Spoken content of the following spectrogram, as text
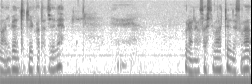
まあ、イベントという形でね、えー、占いをさせてもらってるんですが、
